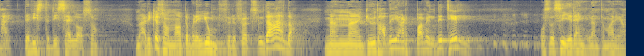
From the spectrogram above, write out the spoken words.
Nei, Det visste de selv også. Nå er det ikke sånn at det ble jomfrufødsel der, da. Men uh, Gud hadde hjelpa veldig til. Og så sier engelen til Maria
